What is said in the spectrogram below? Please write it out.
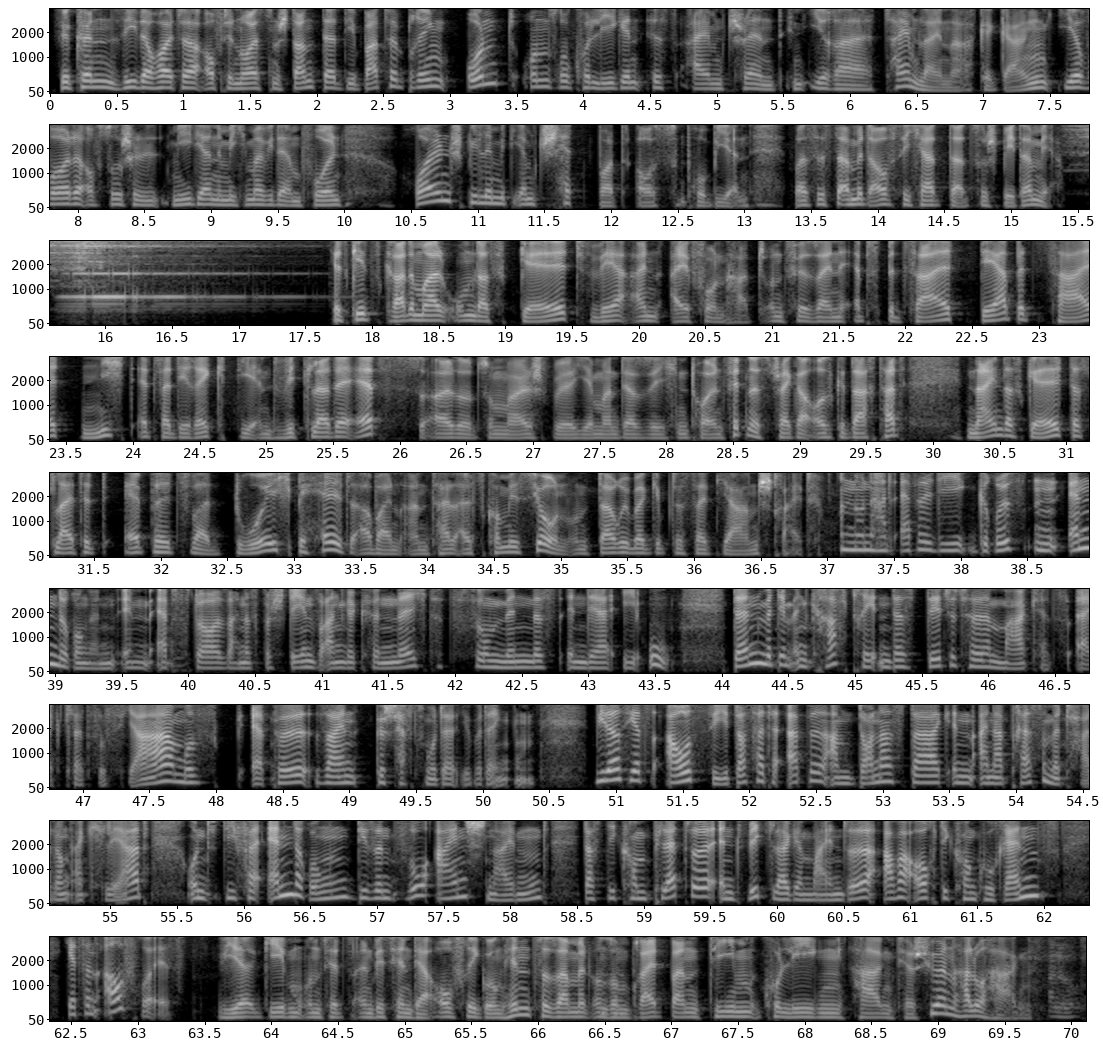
Wir können Sie da heute auf den neuesten Stand der Debatte bringen und unsere Kollegin ist einem Trend in ihrer Timeline nachgegangen. Ihr wurde auf Social Media nämlich immer wieder empfohlen, Rollenspiele mit ihrem Chatbot auszuprobieren. Was es damit auf sich hat, dazu später mehr. Jetzt geht es gerade mal um das Geld. Wer ein iPhone hat und für seine Apps bezahlt, der bezahlt nicht etwa direkt die Entwickler der Apps, also zum Beispiel jemand, der sich einen tollen Fitness-Tracker ausgedacht hat. Nein, das Geld, das leitet Apple zwar durch, behält aber einen Anteil als Kommission und darüber gibt es seit Jahren Streit. Und nun hat Apple die größten Änderungen im App Store seines Bestehens angekündigt, zumindest in der EU. Denn mit dem Inkrafttreten des Digital Markets Act letztes Jahr Jahr muss Apple sein Geschäftsmodell überdenken. Wie das jetzt aussieht, das hatte Apple am Donnerstag in einer Pressemitteilung erklärt. Und die Veränderungen, die sind so einschneidend, dass die komplette Entwicklergemeinde, aber auch die Konkurrenz jetzt in Aufruhr ist. Wir geben uns jetzt ein bisschen der Aufregung hin, zusammen mit unserem Breitband-Team, Kollegen Hagen Terschüren. Hallo Hagen. Hallo.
